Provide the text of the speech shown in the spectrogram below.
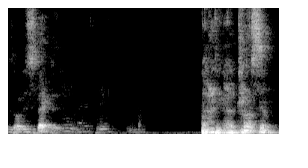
It's unexpected. But I think I trust him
